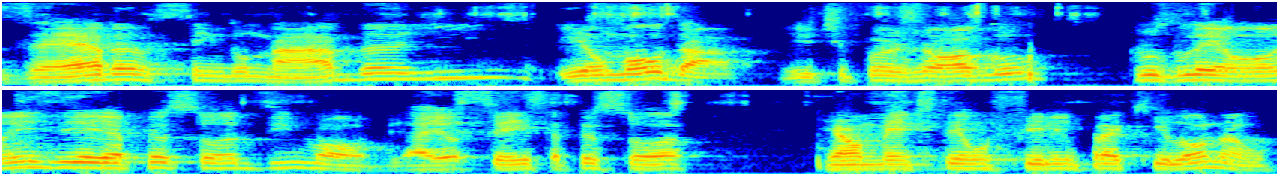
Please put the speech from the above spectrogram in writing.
zero, assim, do nada, e, e eu moldar. E tipo, eu jogo pros leões e aí a pessoa desenvolve. Aí eu sei se a pessoa realmente tem um feeling para aquilo ou não.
